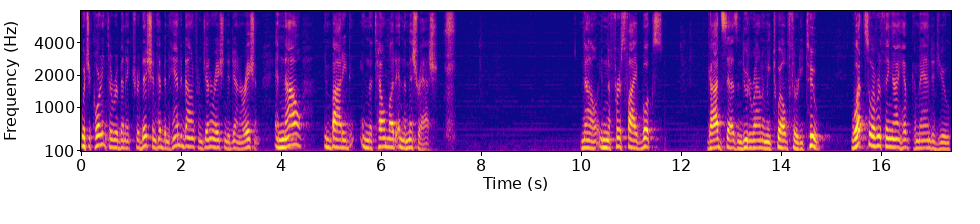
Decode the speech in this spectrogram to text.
which according to rabbinic tradition have been handed down from generation to generation and now embodied in the Talmud and the Midrash. Now, in the first five books, God says in Deuteronomy 12:32, "Whatsoever thing I have commanded you,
